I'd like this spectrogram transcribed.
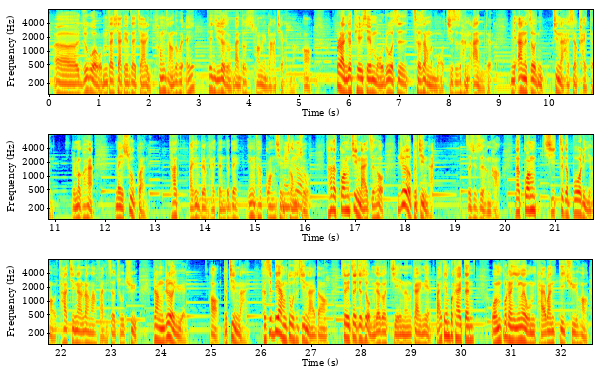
呃，如果我们在夏天在家里，通常都会，哎，天气热怎么办？都是窗帘拉起来嘛，哦，不然你就贴一些膜。如果是车上的膜，其实是很暗的，你暗了之后，你进来还是要开灯。有没有看看美术馆它白天不用开灯，对不对？因为它光线充足，它的光进来之后，热不进来，这就是很好。那光吸这个玻璃哈，它尽量让它反射出去，让热源好不进来。可是亮度是进来的哦，所以这就是我们叫做节能的概念。白天不开灯，我们不能因为我们台湾地区哈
